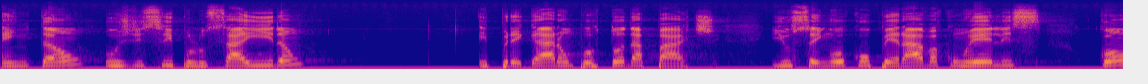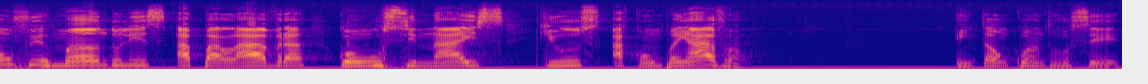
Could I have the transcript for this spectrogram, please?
Então os discípulos saíram e pregaram por toda parte, e o Senhor cooperava com eles confirmando-lhes a palavra com os sinais que os acompanhavam. Então, quando você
